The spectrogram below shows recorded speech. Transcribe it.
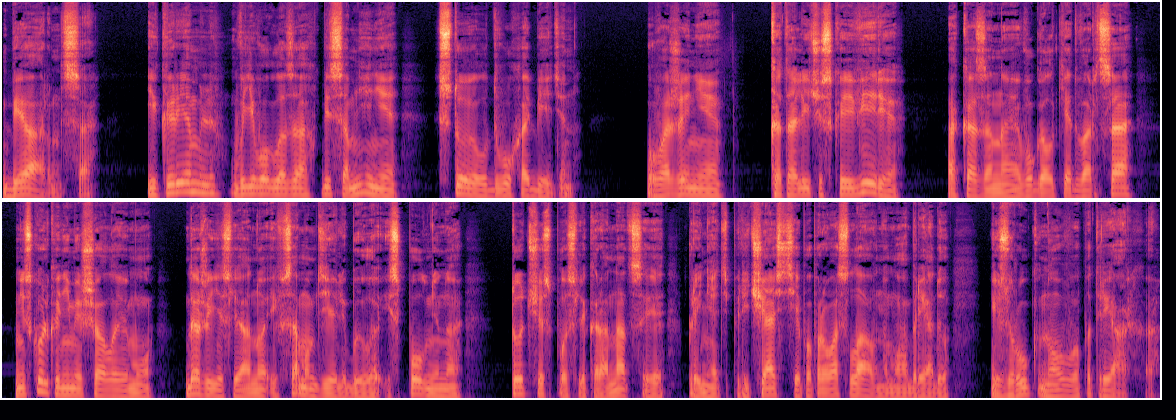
Биарнца, и Кремль в его глазах, без сомнения, – стоил двух обеден. Уважение католической вере, оказанное в уголке дворца, нисколько не мешало ему, даже если оно и в самом деле было исполнено, тотчас после коронации принять причастие по православному обряду из рук нового патриарха.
